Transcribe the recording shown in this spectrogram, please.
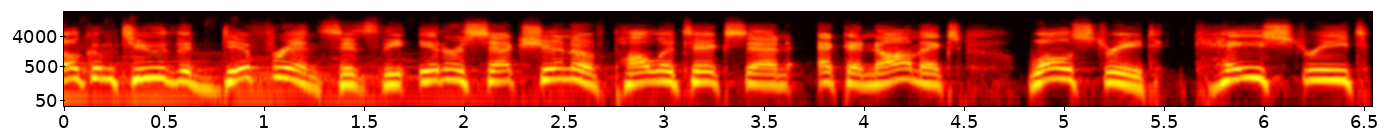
Welcome to The Difference. It's the intersection of politics and economics, Wall Street, K Street,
